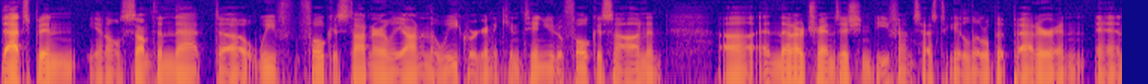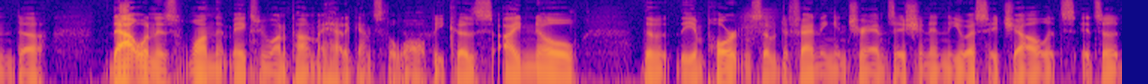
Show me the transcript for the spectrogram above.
that's been you know something that uh, we've focused on early on in the week. We're going to continue to focus on, and uh, and then our transition defense has to get a little bit better, and and uh, that one is one that makes me want to pound my head against the wall because I know the the importance of defending in transition in the USHL. It's it's a,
